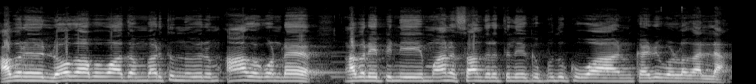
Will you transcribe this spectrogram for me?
അവന് ലോകാപവാദം വരുത്തുന്നവരും ആകെ കൊണ്ട് അവരെ പിന്നെയും മാനസാന്തരത്തിലേക്ക് പുതുക്കുവാൻ കഴിവുള്ളതല്ല.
